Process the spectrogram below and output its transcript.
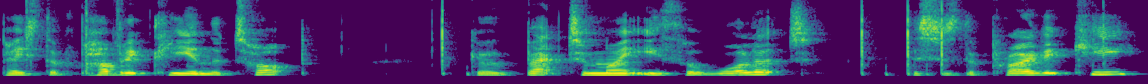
paste the public key in the top, go back to my Ether wallet. This is the private key.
